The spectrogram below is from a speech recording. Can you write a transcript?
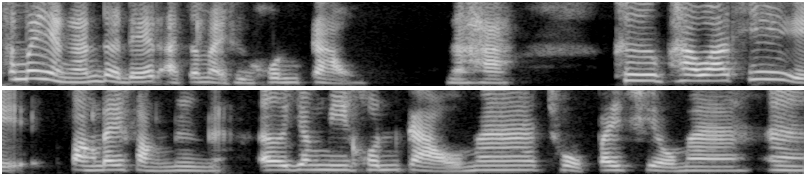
ถ้าไม่อย่างนั้นเดอะเดทอาจจะหมายถึงคนเก่านะคะ คือภาวะที่ฝั่งใดฝั่งหนึ่งอะเออยังมีคนเก่ามาโฉบไปเฉียวมาอ่า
